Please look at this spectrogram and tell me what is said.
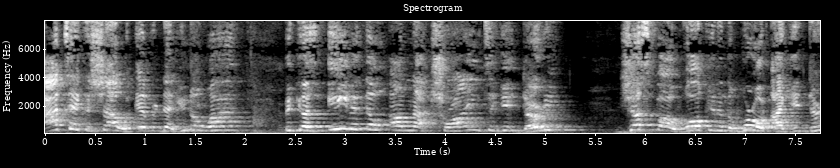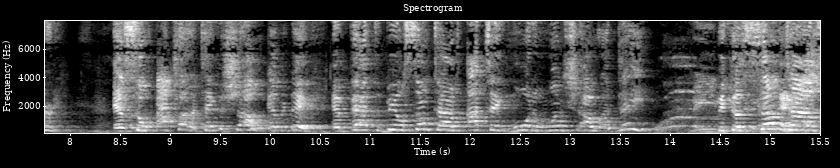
I take a shower every day. You know why? Because even though I'm not trying to get dirty, just by walking in the world, I get dirty. And so I try to take a shower every day. And Pastor Bill, sometimes I take more than one shower a day. Because sometimes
